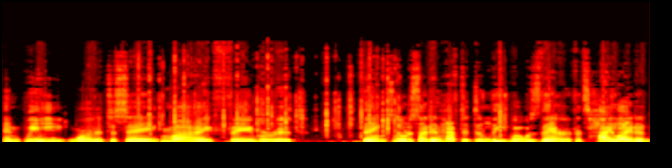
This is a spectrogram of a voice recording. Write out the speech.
And we wanted to say my favorite things. Notice I didn't have to delete what was there. If it's highlighted,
